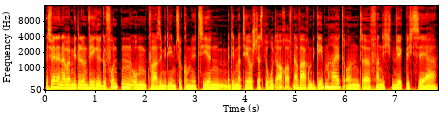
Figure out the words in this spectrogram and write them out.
Es werden dann aber Mittel und Wege gefunden, um quasi mit ihm zu kommunizieren. Mit dem Matthäus, das beruht auch auf einer wahren Begebenheit und äh, fand ich wirklich sehr.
